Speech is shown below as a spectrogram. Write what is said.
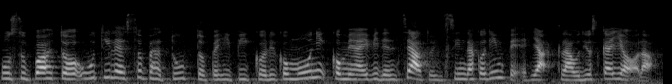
Un supporto utile soprattutto per i piccoli comuni, come ha evidenziato il sindaco di Imperia, Claudio Scaiola.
